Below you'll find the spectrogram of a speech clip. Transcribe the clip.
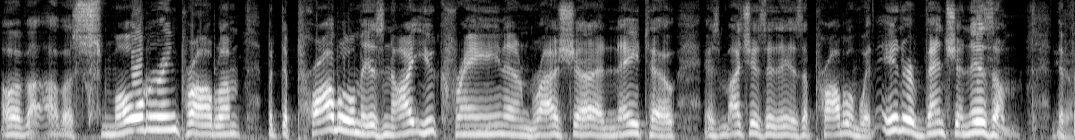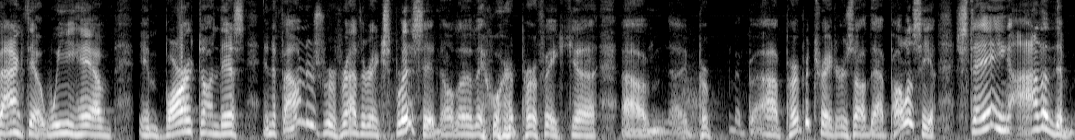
of, of a smoldering problem, but the problem is not Ukraine and Russia and NATO as much as it is a problem with interventionism. The fact that we have embarked on this, and the founders were rather explicit, although they weren't perfect uh, um, per, uh, perpetrators of that policy, staying out of the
